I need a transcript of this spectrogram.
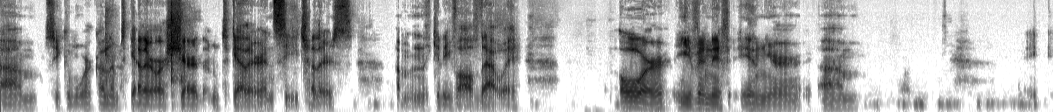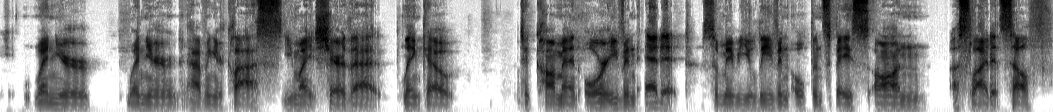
um, so you can work on them together or share them together and see each other's, um, and they can evolve that way. Or even if in your, um, when you're when you're having your class, you might share that link out to comment or even edit. So maybe you leave an open space on a slide itself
